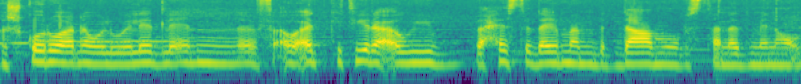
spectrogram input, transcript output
بشكره أنا والولاد لأن في أوقات كتيرة قوي بحس دايما بالدعم وبالسند منهم.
